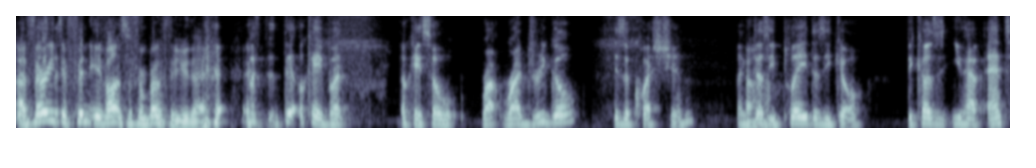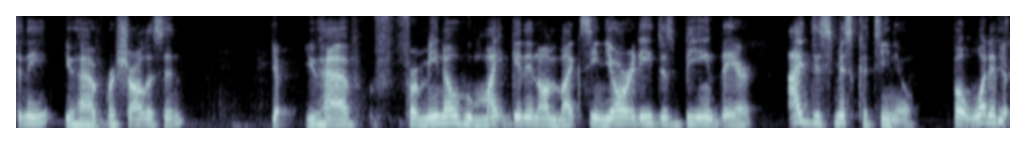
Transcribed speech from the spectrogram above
a very definitive answer from both of you there. but the, okay, but okay, so Ro- Rodrygo is a question. Like, does Uh-huh. he play? Does he go? Because you have Antony, you have Richarlison, Yep. you have Firmino, who might get in on like seniority, just being there. I dismiss Coutinho, but what if Yep.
